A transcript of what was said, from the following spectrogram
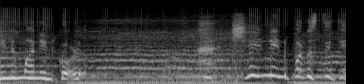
ಏನಮ್ಮ ನಿನ್ಕೋಳು ಏನ್ ನಿನ್ ಪರಿಸ್ಥಿತಿ?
